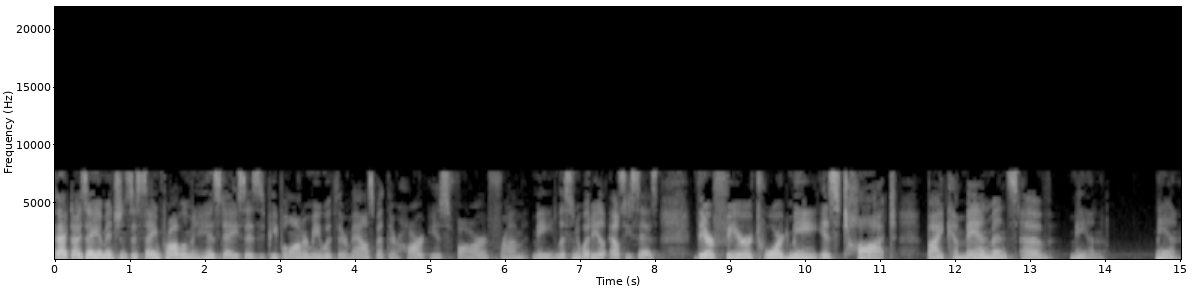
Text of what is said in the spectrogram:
fact, Isaiah mentions the same problem in his day. He says, People honor me with their mouths, but their heart is far from me. Listen to what else he says. Their fear toward me is taught by commandments of men. Men.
